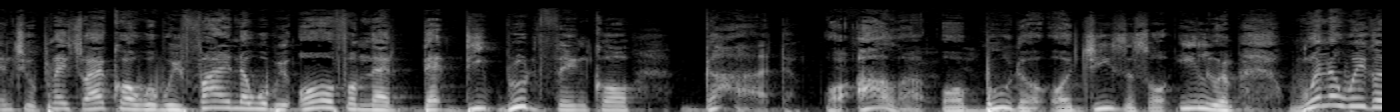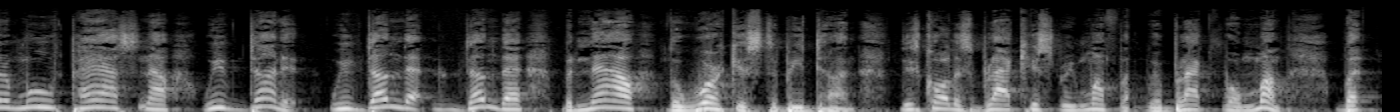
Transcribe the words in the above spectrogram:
into a place where I call where we find out where we all from that, that deep rooted thing called God or Allah or Buddha or Jesus or Elohim. When are we going to move past now? We've done it. We've done that, done that, but now the work is to be done. They call this Black History Month, like we're black for a month. But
